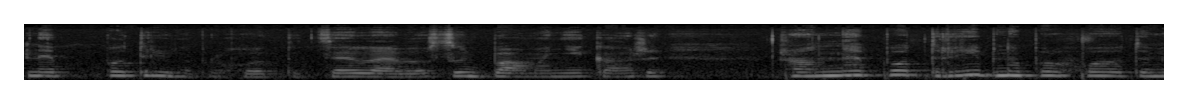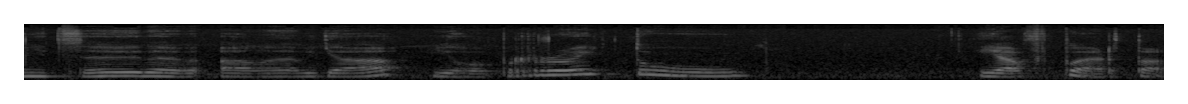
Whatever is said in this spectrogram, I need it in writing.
не потрібно проходити цей левел. Судьба мені каже, що не потрібно проходити мені цей левел, але я його пройду. Я вперта.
